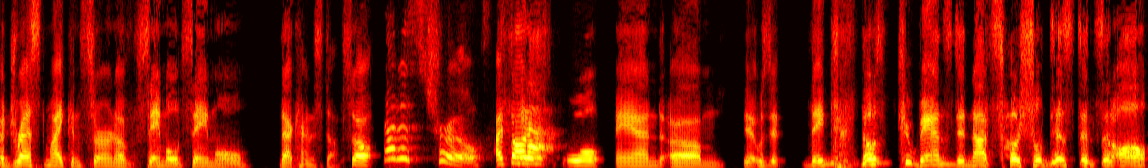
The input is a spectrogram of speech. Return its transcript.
addressed my concern of same old, same old, that kind of stuff. So That is true. I thought it was cool, and um, it was it. They those two bands did not social distance at all.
